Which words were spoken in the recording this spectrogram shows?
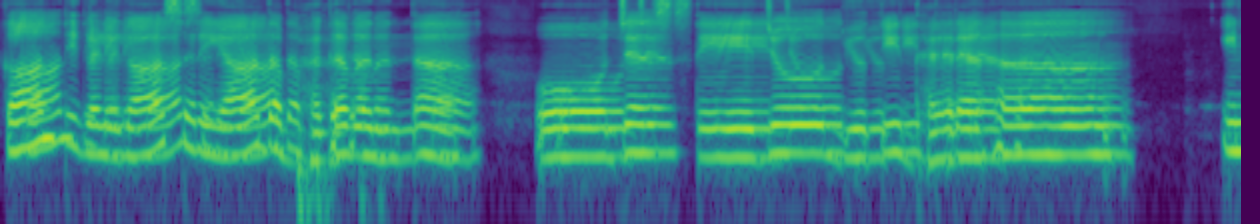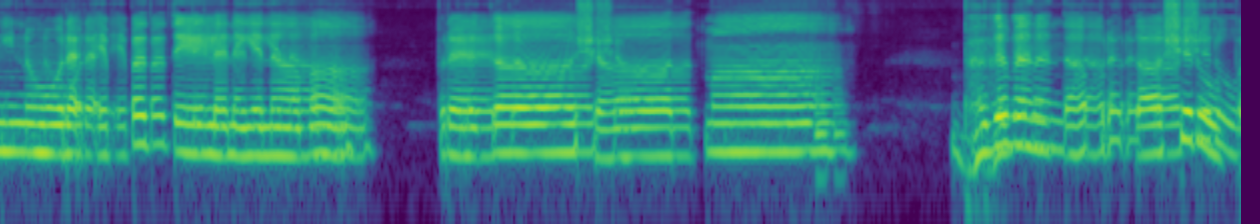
ಕಾಂತಿಗಳಿಗಾಸರೆಯಾದ ಭಗವಂತ ಓಜಸ್ತೇಜೋದ್ಯುತಿಧರ. ಇನ್ನೂರ ಎಪ್ಪತ್ತೇಳನೆಯ ನಾಮ ಪ್ರಕಾಶಾತ್ಮ. ಭಗವಂತ ಪ್ರಕಾಶರೂಪ.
